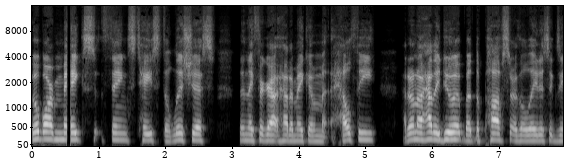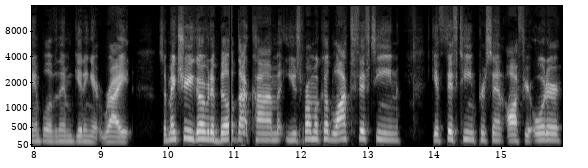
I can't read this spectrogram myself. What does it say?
Built Bar makes things taste delicious. Then they figure out how to make them healthy. I don't know how they do it, but the puffs are the latest example of them getting it right. So make sure you go over to built.com, use promo code LOCKED15, get 15% off your order.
